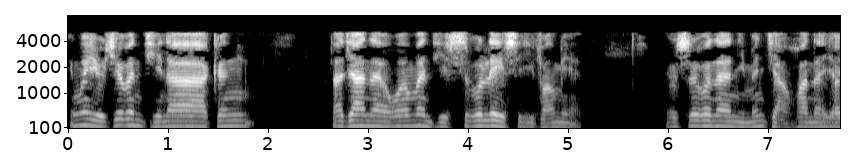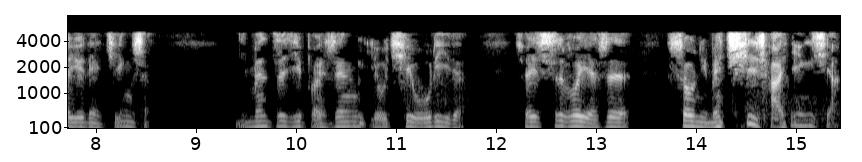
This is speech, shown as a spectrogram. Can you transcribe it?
因为有些问题呢，跟大家呢问问题是不累是一方面，有时候呢你们讲话呢要有点精神，你们自己本身有气无力的，所以师傅也是。受你们气场影响，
